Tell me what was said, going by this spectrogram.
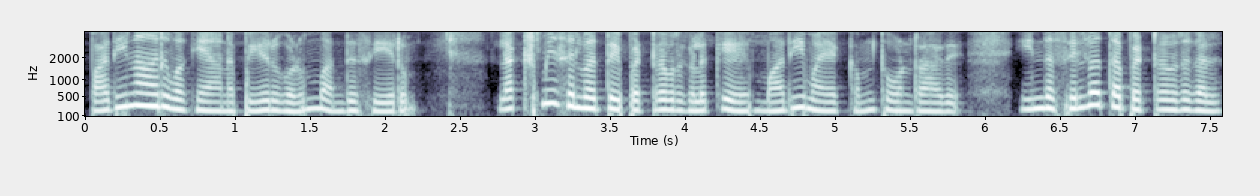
பதினாறு வகையான பேர்களும் வந்து சேரும். லக்ஷ்மி செல்வத்தை பெற்றவர்களுக்கு மதிமயக்கம் தோன்றாது. இந்த செல்வத்தை பெற்றவர்கள்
